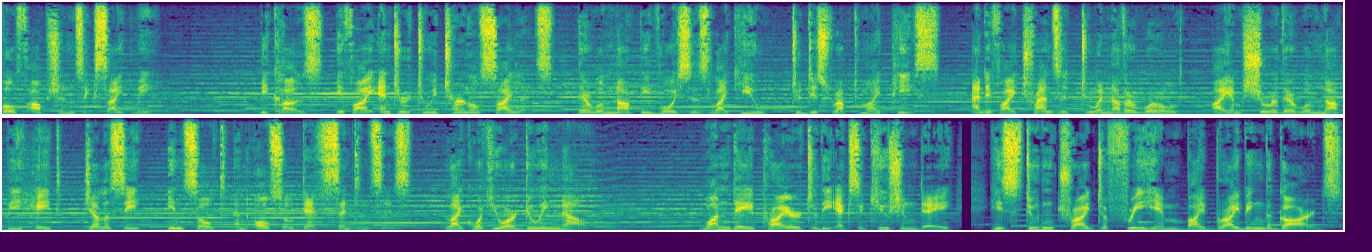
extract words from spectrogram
both options excite me. Because, if I enter to eternal silence, there will not be voices like you, to disrupt my peace. And if I transit to another world, I am sure there will not be hate, jealousy, insult and also death sentences like what you are doing now. One day prior to the execution day, his student tried to free him by bribing the guards.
